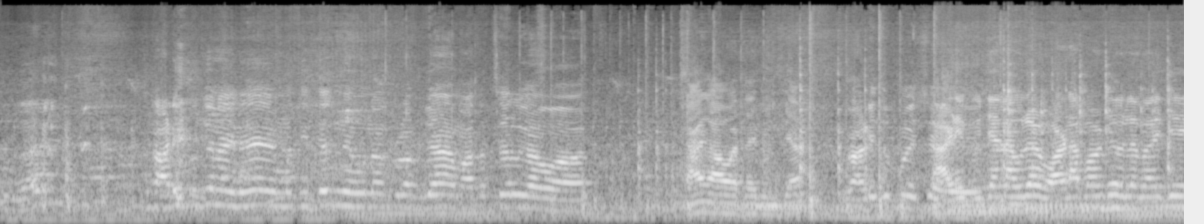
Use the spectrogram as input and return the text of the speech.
तुला. गाडी तुझी नाही रे मग तिथेच नेऊ ना गुलाबजाम. आता चल गावात. काय गावात आहे तुमच्या? गाडीचे पैसे. उलट वडापाव ठेवलं पाहिजे.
